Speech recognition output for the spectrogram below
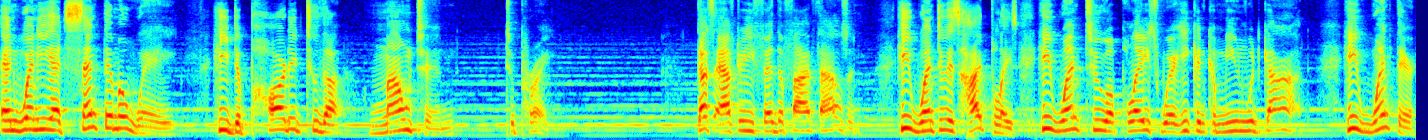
And when he had sent them away, he departed to the mountain to pray. That's after he fed the 5,000. He went to his high place. He went to a place where he can commune with God. He went there.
